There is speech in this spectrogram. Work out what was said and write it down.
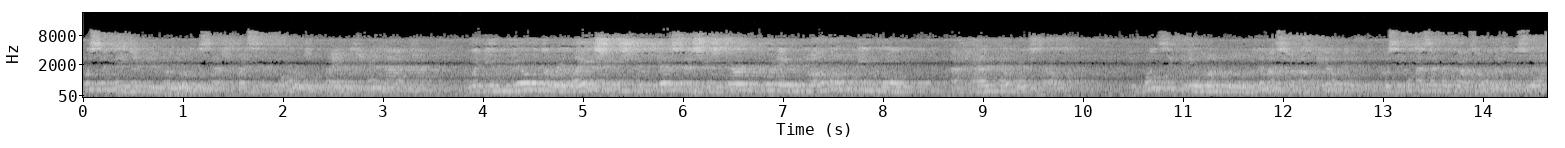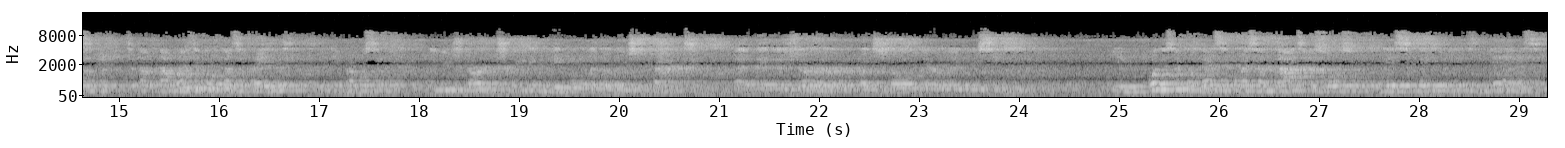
Você vende aquele produto que você acha que vai ser bom para eles, de verdade. When you build a relationship business, you start putting other people ahead of yourself. E quando você cria uma- um relacionamento, você começa a colocar as outras pessoas, você dá, dá mais importância para eles do que para você. And you start treating people with the respect but so rarely receive. E quando isso acontece, você começa a dar às pessoas o respeito que eles merecem,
